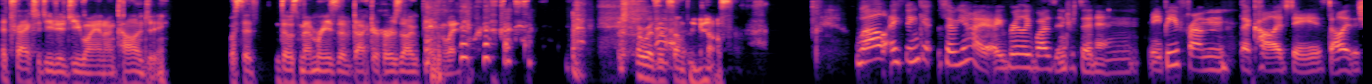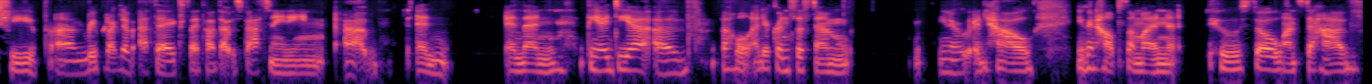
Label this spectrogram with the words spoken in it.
attracted you to gyn oncology was it those memories of Dr. Herzog being late? or was it um, something else? Well, I think so. Yeah, I really was interested in maybe from the college days, Dolly the sheep, um, reproductive ethics. I thought that was fascinating, um, and and then the idea of the whole endocrine system, you know, and how you can help someone who so wants to have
